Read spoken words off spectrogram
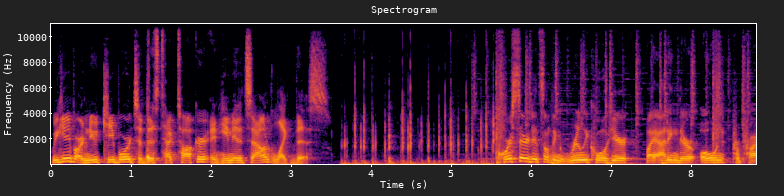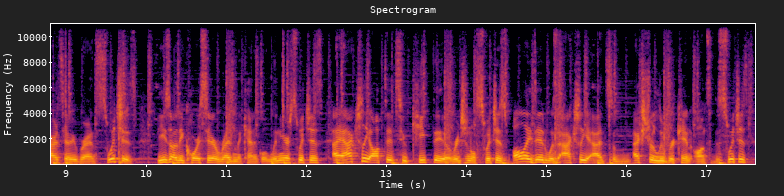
We gave our new keyboard to this TikToker and he made it sound like this. Corsair did something really cool here by adding their own proprietary brand switches. These are the Corsair Red mechanical linear switches. I actually opted to keep the original switches. All I did was actually add some extra lubricant onto the switches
